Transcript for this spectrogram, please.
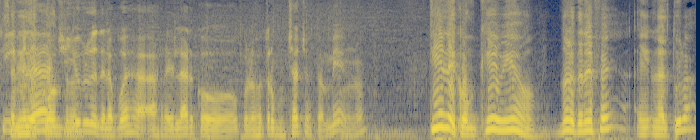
Sí, salir de contra. yo creo que te la puedes arreglar con, con los otros muchachos también, ¿no? ¿Tiene con qué, viejo? ¿No le tenés fe en la altura?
